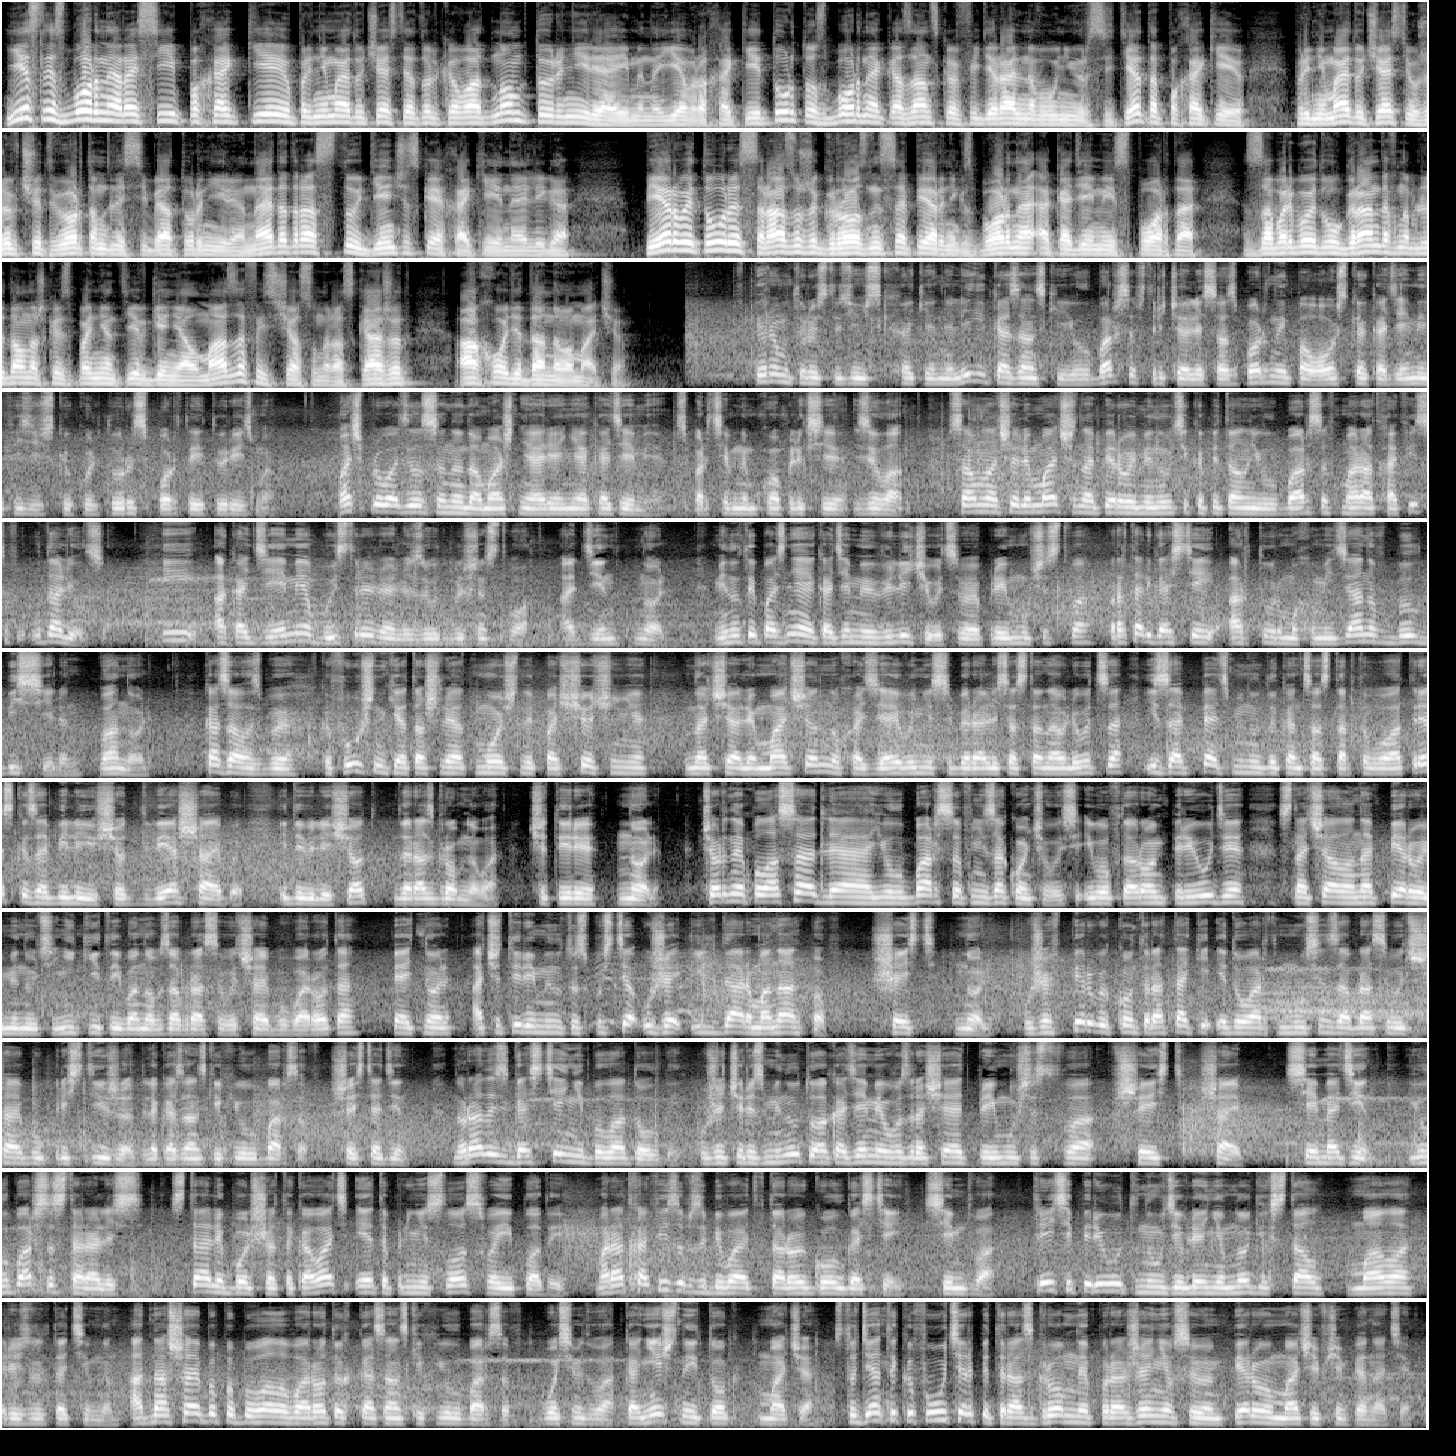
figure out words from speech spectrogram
Если сборная России по хоккею принимает участие только в одном турнире, а именно Еврохоккей-тур, то сборная Казанского федерального университета по хоккею принимает участие уже в четвертом для себя турнире. На этот раз студенческая хоккейная лига. Первый тур и сразу же грозный соперник – сборная Академии спорта. За борьбой двух грандов наблюдал наш корреспондент Евгений Алмазов, и сейчас он расскажет о ходе данного матча. В первом туре студенческой хоккейной лиги казанские юлбарсы встречались со сборной Поволжской академии физической культуры, спорта и туризма. Матч проводился на домашней арене Академии в спортивном комплексе «Зеланд». В самом начале матча на первой минуте капитан Юлбарсов Марат Хафисов удалился. И Академия быстро реализует большинство – 1-0. Минуты позднее Академия увеличивает свое преимущество. Вратарь гостей Артур Мухамедянов был бессилен – 2-0. Казалось бы, КФУшники отошли от мощной пощечине в начале матча, но хозяева не собирались останавливаться и за пять минут до конца стартового отрезка забили еще две шайбы и довели счет до разгромного – 4-0. Черная полоса для юлбарсов не закончилась, и во втором периоде сначала на первой минуте Никита Иванов забрасывает шайбу в ворота 5-0, а 4 минуты спустя уже Ильдар Манатпов 6-0. Уже в первой контратаке Эдуард Мусин забрасывает шайбу престижа для казанских юлбарсов 6-1. Но радость гостей не была долгой. Уже через минуту Академия возвращает преимущество в 6 шайб. 7-1. Юлбарсы старались, стали больше атаковать, и это принесло свои плоды. Марат Хафизов забивает второй гол гостей. 7-2. Третий период, на удивление многих, стал мало результативным. Одна шайба побывала в воротах казанских юлбарсов. 8-2. Конечный итог матча. Студенты КФУ терпят разгромное поражение в своем первом матче в чемпионате.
